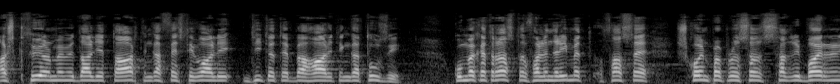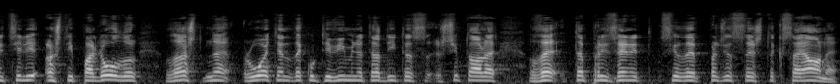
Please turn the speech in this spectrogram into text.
është kthyer me medalje të artë nga Festivali Ditët e Baharit nga Tuzi ku me këtë rast të falënderimet tha se shkojnë për Profesor Sadri Bajrën i cili është i palodhur dhe është në ruajtjen dhe kultivimin e traditës shqiptare dhe të Prizrenit si dhe përgjithësisht të kësaj ane.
